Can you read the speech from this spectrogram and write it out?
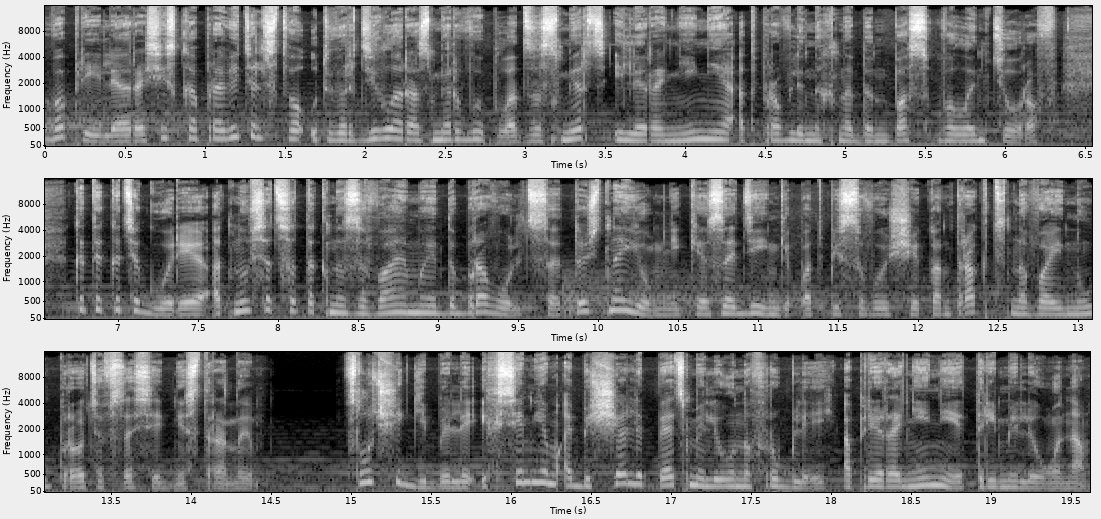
В апреле российское правительство утвердило размер выплат за смерть или ранение отправленных на Донбасс волонтеров. К этой категории относятся так называемые добровольцы, то есть наемники, за деньги подписывающие контракт на войну против соседней страны. В случае гибели их семьям обещали 5 миллионов рублей, а при ранении 3 миллиона.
